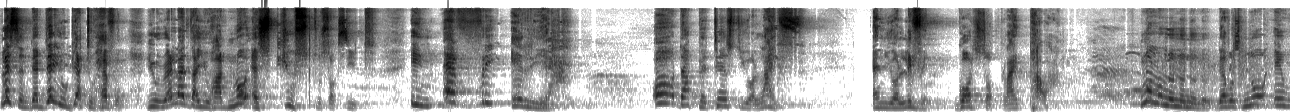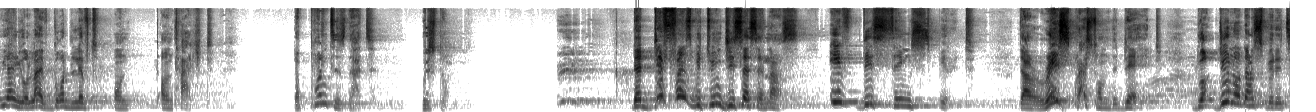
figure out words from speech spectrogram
Listen, the day you get to heaven, you realize that you had no excuse to succeed in every area. All that pertains to your life and your living, God supplied power. No, no, no, no, no, no. There was no area in your life God left un- untouched. The point is that wisdom. The difference between Jesus and us, if this same spirit that raised Christ from the dead. Do, do, you know that spirit?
